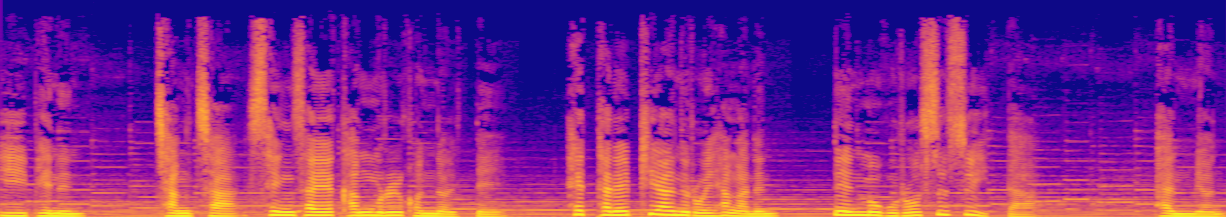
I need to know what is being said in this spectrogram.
이 배는 장차 생사의 강물을 건널 때 해탈의 피안으로 향하는 뗏목으로 쓸 수 있다. 반면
